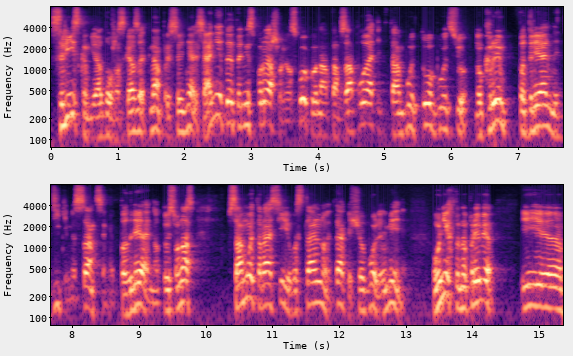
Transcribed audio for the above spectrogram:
с риском, я должен сказать, к нам присоединялись. Они-то это не спрашивали, сколько вы нам там заплатите, там будет то, будет все. Но Крым под реально дикими санкциями, под реально. То есть у нас в самой-то России, в остальной, так еще более-менее. У них-то, например, и э,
